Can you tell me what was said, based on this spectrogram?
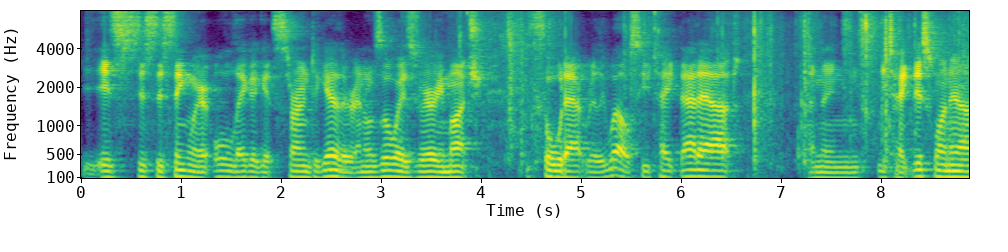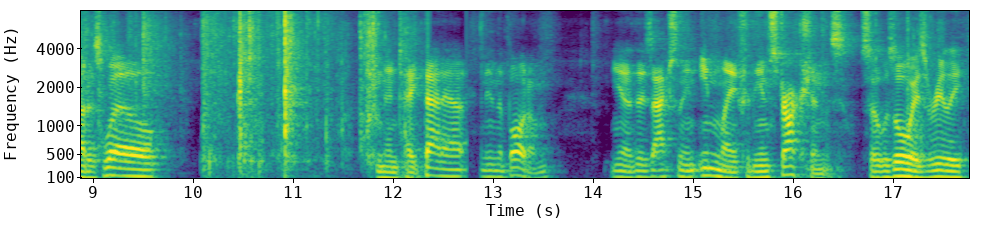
it's just this thing where all Lego gets thrown together, and it was always very much thought out really well. So you take that out, and then you take this one out as well, and then take that out, and in the bottom, you know, there's actually an inlay for the instructions. So it was always really,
